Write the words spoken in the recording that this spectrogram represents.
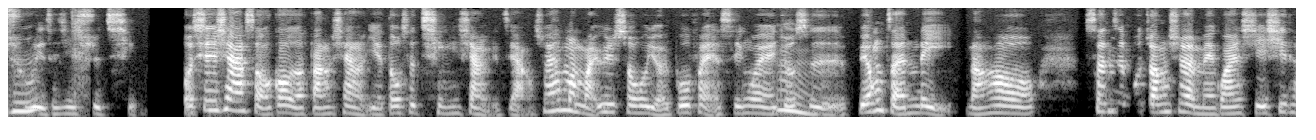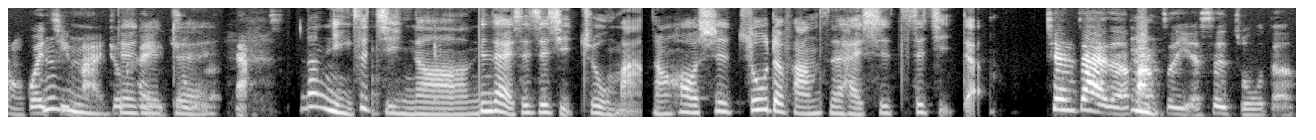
处理这些事情。嗯、我其实现在首购的方向也都是倾向于这样，所以他们买预售有一部分也是因为就是不用整理，嗯、然后甚至不装修也没关系，系统柜进来就可以住了。嗯、对对对这样子。那你自己呢？现在也是自己住嘛？然后是租的房子还是自己的？现在的房子也是租的，嗯、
